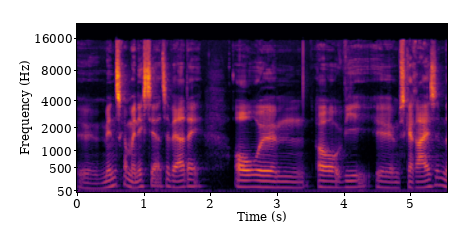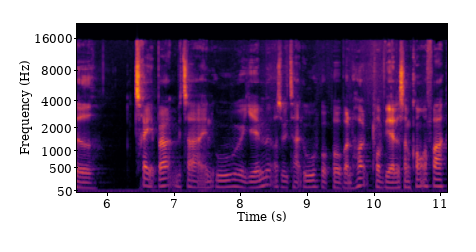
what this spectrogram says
øh, mennesker, man ikke ser til hverdag, og, øh, og vi øh, skal rejse med tre børn. Vi tager en uge hjemme, og så vi tager en uge på, på Bornholm, hvor vi alle sammen kommer fra.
